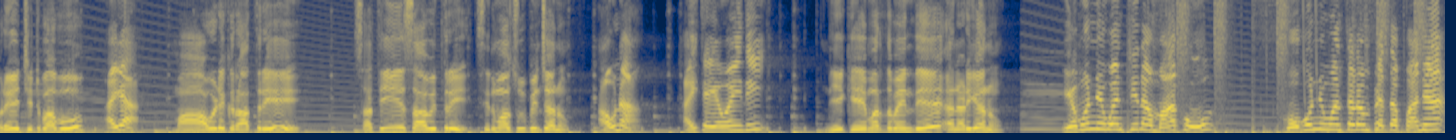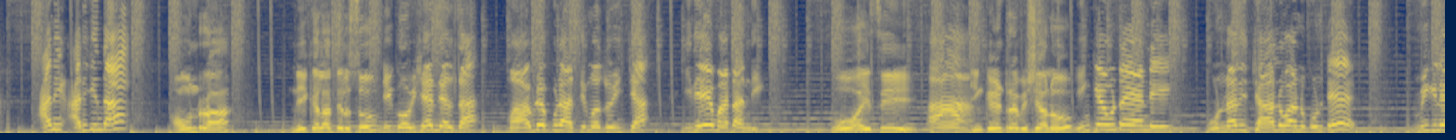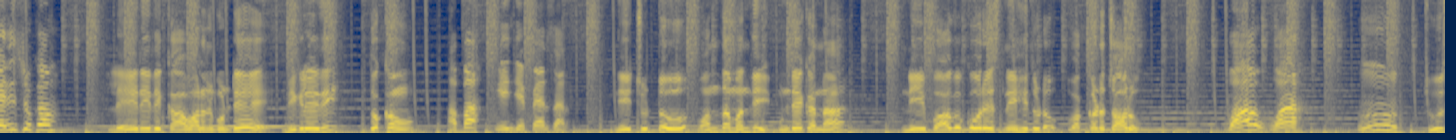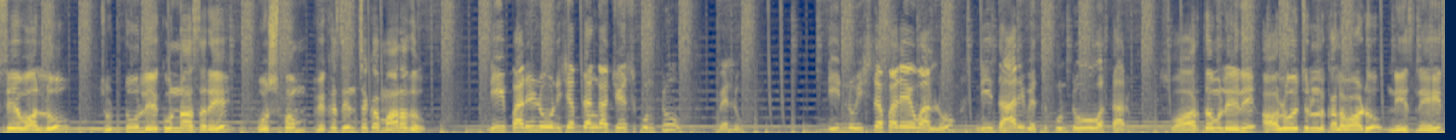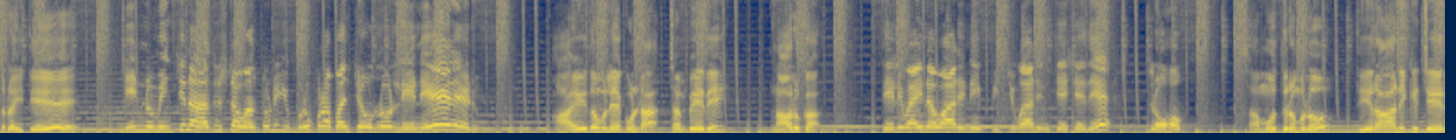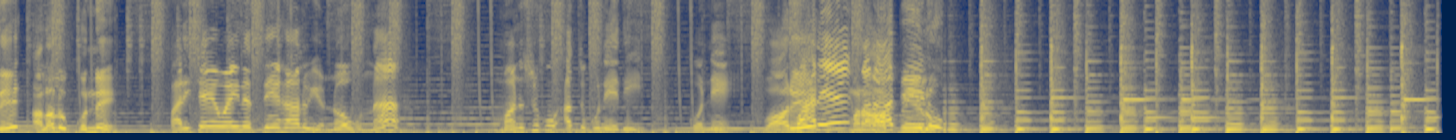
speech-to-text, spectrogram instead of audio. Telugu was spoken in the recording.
ఒరే చిట్టుబాబు. అయ్యా. మా ఆవిడకి రాత్రి సతీ సావిత్రి సినిమా చూపించాను. అవునా? అయితే ఏమైంది? నీకేమర్థమైందే అని అడిగాను. యముణ్ణి వంచిన మాకు మొగుణ్ణి వంచడం పెద్ద పనే అని అడిగిందా? అవునరా. నీకెలా తెలుసు? నీకు విషయం తెలుసా? మా ఆవిడకు కూడా ఆ సినిమా చూపించా. ఇదే మాట అంది. ఓ ఐసి ఆ. ఇంకేంట్రా విషయాలు? ఇంకేముంటాయండి? ఉన్నది చాలు అనుకుంటే మిగిలేది సుఖం. లేనిది కావాలనుకుంటే మిగిలేది దుఃఖం. అబ్బా ఏం చెప్పారు సార్? నీ చుట్టూ వంద మంది ఉండే కన్నా నీ బాగు కోరే స్నేహితుడు ఒక్కడు చాలు. వాహ్ మ్మ్. చూసేవాళ్ళు చుట్టూ లేకున్నా సరే పుష్పం వికసించక మానదు. నీ పని నువ్వు నిశ్శబ్దంగా చేసుకుంటూ వెళ్ళు. నిన్ను ఇష్టపడే వాళ్ళు నీ దారి వెతుక్కుంటూ వస్తారు. స్వార్థం లేని ఆలోచనలు కలవాడు నీ స్నేహితుడు అయితే నిన్ను మించిన అదృష్టవంతుడు ఈ భూ ప్రపంచంలో లేనే లేడు. ఆయుధం లేకుండా చంపేది నాలుక. తెలివైన వాడిని పిచ్చివాడిని చేసేదే ద్రోహం. సముద్రములో తీరానికి చేరే అలలు కొన్నే. పరిచయమైన స్నేహాలు ఎన్నో ఉన్నా మనసుకు అత్తుకునేది కొన్నే. వారే మన ఆత్మీయులు.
